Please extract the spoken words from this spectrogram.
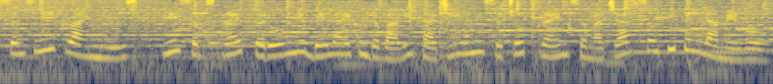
સનસની ક્રાઇમ ન્યૂઝ ને સબસ્ક્રાઇબ કરો અને બેલ આઇકન દબાવી તાજી અને સચોટ ક્રાઇમ સમાચાર સૌથી પહેલા મેળવો.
